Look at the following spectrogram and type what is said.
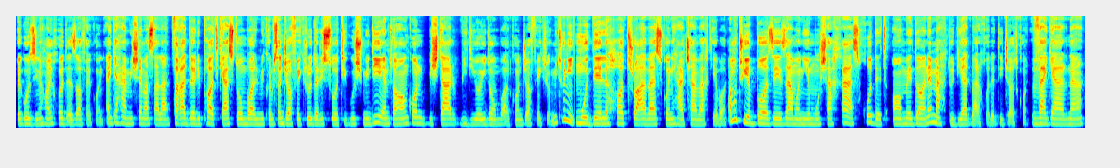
به گزینه های خود اضافه کنی. اگه همیشه مثلا فقط داری پادکست دنبال می‌کنی مثلا جا فکر رو داری صوتی گوش میدی امتحان کن بیشتر ویدیویی دنبال کن جا فکر رو. می‌تونی مدل هات رو عوض کنی هر چند وقت یه بار. اما توی بازه زمانی مشخص خودت آمدانه محدودیت بر خودت ایجاد کن. وگرنه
